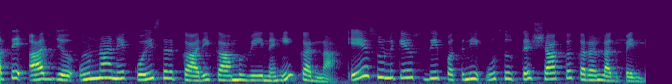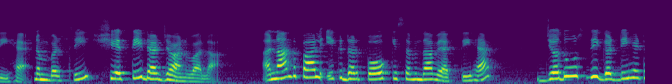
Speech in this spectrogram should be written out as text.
ਅਤੇ ਅੱਜ ਉਹਨਾਂ ਨੇ ਕੋਈ ਸਰਕਾਰੀ ਕੰਮ ਵੀ ਨਹੀਂ ਕਰਨਾ। ਇਹ ਸੁਣ ਕੇ ਉਸ ਦੀ ਪਤਨੀ ਉਸ ਉੱਤੇ ਸ਼ੱਕ ਕਰਨ ਲੱਗ ਪੈਂਦੀ ਹੈ। ਨੰਬਰ 3 ਛੇਤੀ ਡਰ ਜਾਣ ਵਾਲਾ। ਆਨੰਦਪਾਲ ਇੱਕ ਡਰਪੋਕ ਕਿਸਮ ਦਾ ਵਿਅਕਤੀ ਹੈ। ਜਦੋਂ ਉਸ ਦੀ ਗੱਡੀ ਹੇਠ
